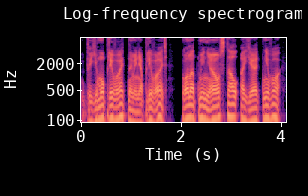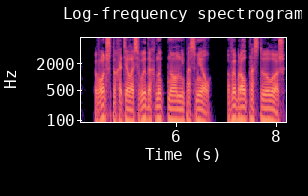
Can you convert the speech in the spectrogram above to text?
Да ему плевать на меня, плевать. Он от меня устал, а я от него. Вот что хотелось выдохнуть, но он не посмел. Выбрал простую ложь.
